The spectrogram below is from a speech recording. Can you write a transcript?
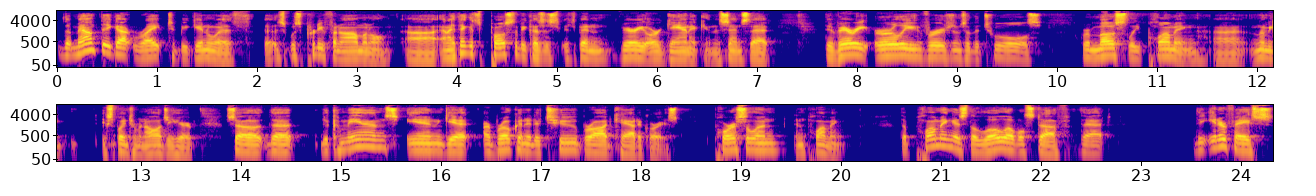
the amount they got right to begin with was, was pretty phenomenal, uh, and I think it's mostly because it's, it's been very organic in the sense that the very early versions of the tools were mostly plumbing. Uh, let me explain terminology here. So the the commands in Git are broken into two broad categories, porcelain and plumbing. The plumbing is the low level stuff that the interface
